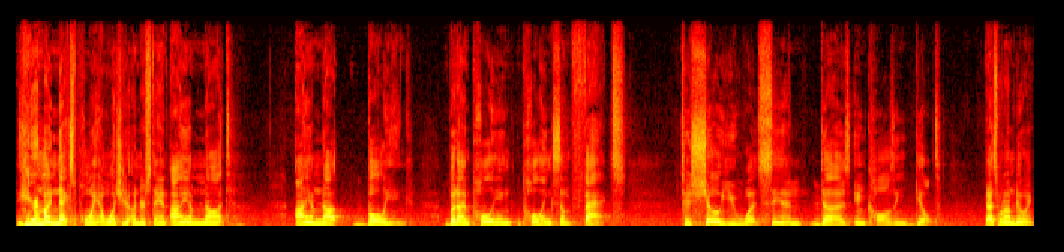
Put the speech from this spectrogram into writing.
here in my next point, I want you to understand I am not I am not bullying, but I'm pulling pulling some facts to show you what sin does in causing guilt. That's what I'm doing.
